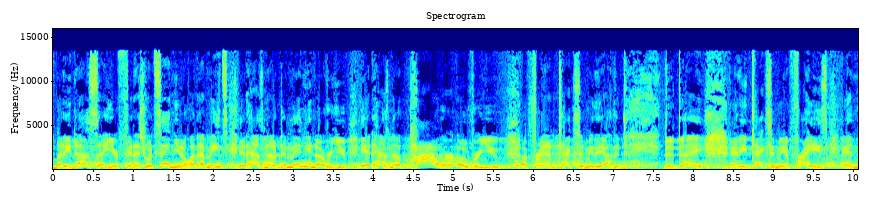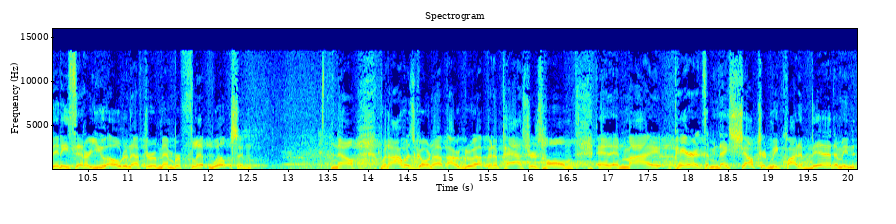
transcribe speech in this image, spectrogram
but he does say you're finished with sin. You know what that means? It has no dominion over you. It has no power over you. A friend texted me the other day, today, and he texted me a phrase, and then he said, are you old enough to remember Flip Wilson? Now, when I was growing up, I grew up in a pastor's home, and, and my parents, I mean, they sheltered me quite a bit. I mean,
